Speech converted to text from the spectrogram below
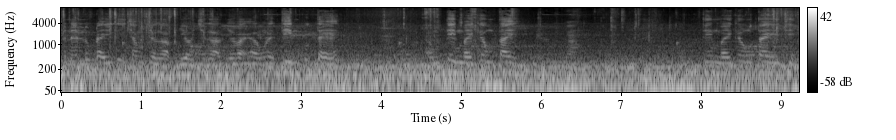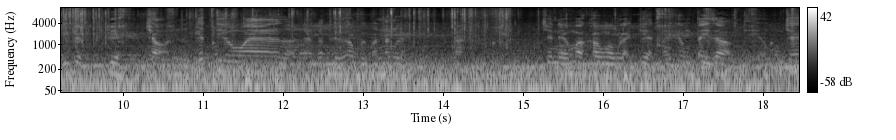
Cho nên lúc đấy thì trong trường hợp nhiều trường hợp như vậy ông lại tin quốc tế. Ông tin mấy cái ông tây. Vâng. Tin mấy cái ông tây thì cái việc tuyển chọn biết tiêu hoa rồi là các thứ ông phải có năng lực. Vâng. Chứ nếu mà không ông lại tuyển mấy cái ông tây dở thì ông cũng chết.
